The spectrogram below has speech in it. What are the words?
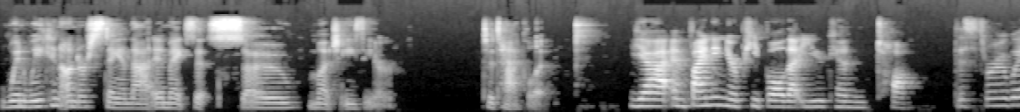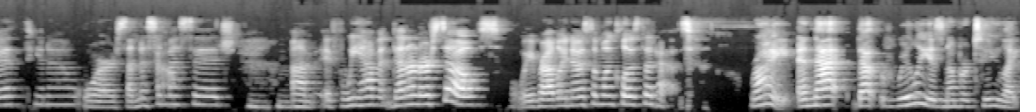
when we can understand that, it makes it so much easier to tackle it. Yeah, and finding your people that you can talk this through with, you know, or send us a message. Um, if we haven't done it ourselves, we probably know someone close that has. right. And that that really is number two, like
